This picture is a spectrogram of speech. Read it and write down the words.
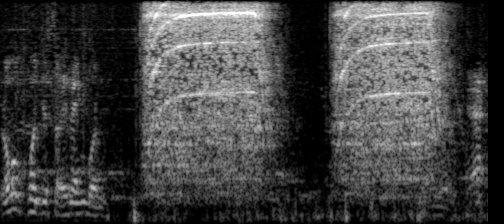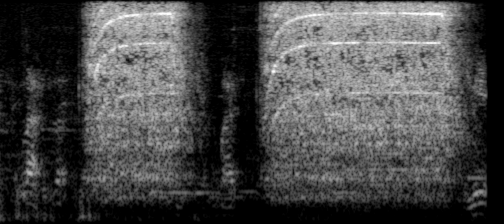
เราก็ควรจะเสยไปข้างบนนะข้างล่างก็ไปอย่างนี้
